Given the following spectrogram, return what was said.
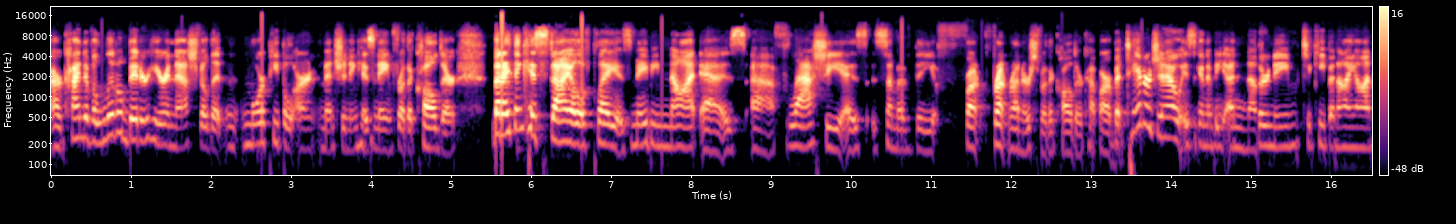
are kind of a little bitter here in Nashville that more people aren't mentioning his name for the Calder, but I think his style of play is maybe not as uh, flashy as some of the front front runners for the Calder Cup are. But Tanner Jeannot is going to be another name to keep an eye on.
